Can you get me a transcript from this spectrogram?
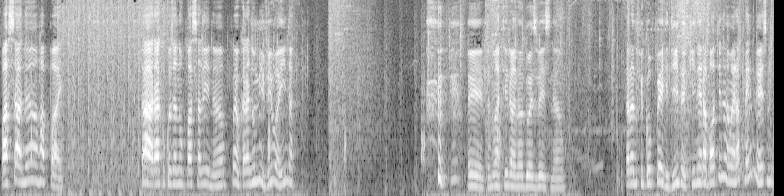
Passa não, rapaz. Caraca, coisa não passa ali não. Ué, o cara não me viu ainda. Eita, não atira não duas vezes não. O cara não ficou perdido aqui, não era bot não, era player mesmo.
